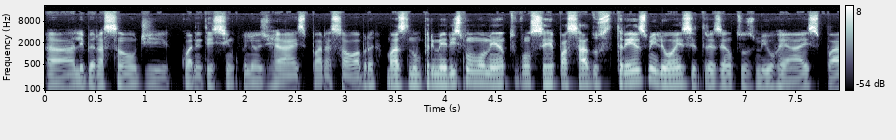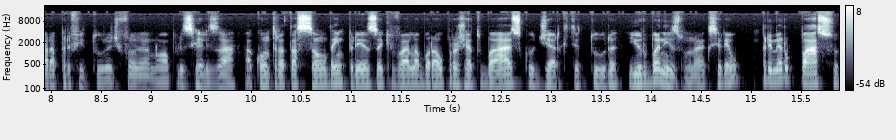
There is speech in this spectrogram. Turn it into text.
a liberação de 45 milhões de reais para essa obra, mas no primeiríssimo momento vão ser repassados 3 milhões e 300 mil reais para a Prefeitura de Florianópolis realizar a contratação da empresa que vai elaborar o projeto básico de arquitetura e urbanismo, né, que seria o primeiro passo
